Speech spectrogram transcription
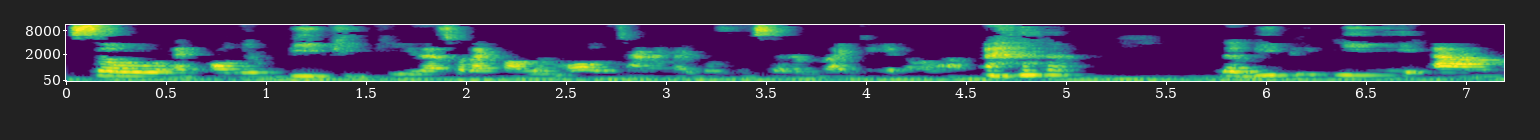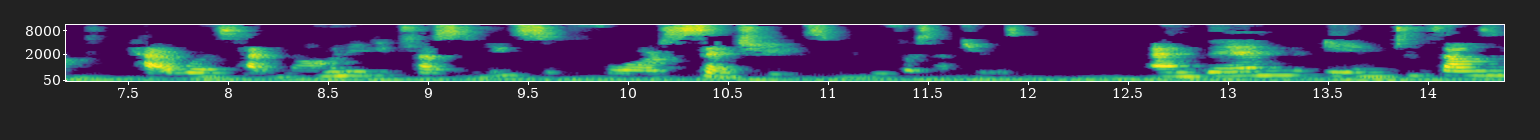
So, and all their BPP, that's what I call them all the time in my book instead of writing it all out. the BPP um, had, was had nominated trustees for centuries, for centuries. And then in 2008,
